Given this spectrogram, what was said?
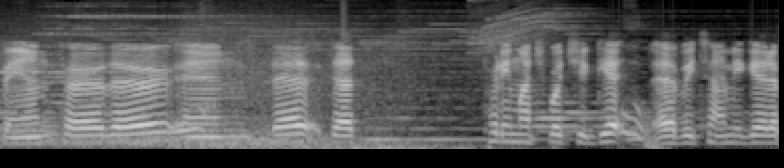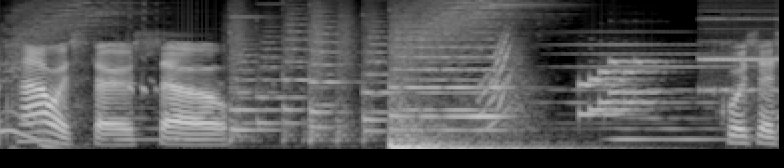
fanfare there, and that that's pretty much what you get every time you get a power star, so... Of course there's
